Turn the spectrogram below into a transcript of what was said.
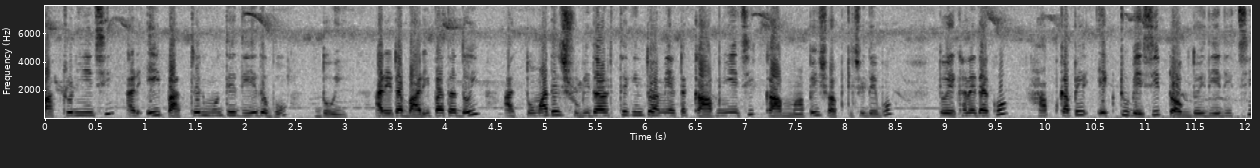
পাত্র নিয়েছি আর এই পাত্রের মধ্যে দিয়ে দেবো দই। আর এটা বাড়ি পাতা দই। আর তোমাদের সুবিধার্থে কিন্তু আমি একটা কাপ নিয়েছি। কাপ মাপেই সব কিছু দেবো। তো এখানে দেখো, হাফ কাপের একটু বেশি টক দই দিয়ে দিচ্ছি।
